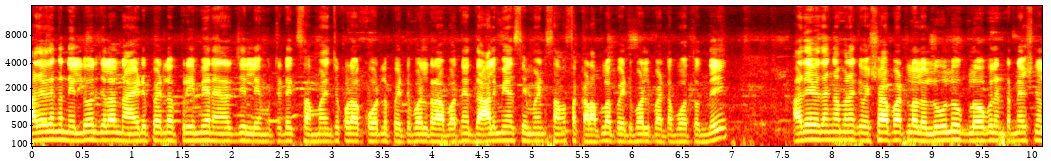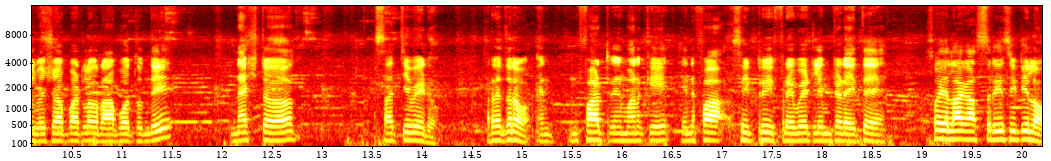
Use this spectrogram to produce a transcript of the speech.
అదేవిధంగా నెల్లూరు జిల్లా నాయుడుపేటలో ప్రీమియర్ ఎనర్జీ లిమిటెడ్కి సంబంధించి కూడా కోట్ల పెట్టుబడులు రాబోతున్నాయి. దాల్మియా సిమెంట్ సంస్థ కడపలో పెట్టుబడులు పెట్టబోతుంది. అదేవిధంగా మనకి విశాఖపట్నంలో లూలు గ్లోబల్ ఇంటర్నేషనల్ విశాఖపట్నంలో రాబోతుంది. నెక్స్ట్ సత్యవేడు రిజర్వ్ ఇన్ఫా మనకి ఇన్ఫా సిటీ ప్రైవేట్ లిమిటెడ్ అయితే సో ఇలాగ శ్రీ సిటీలో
